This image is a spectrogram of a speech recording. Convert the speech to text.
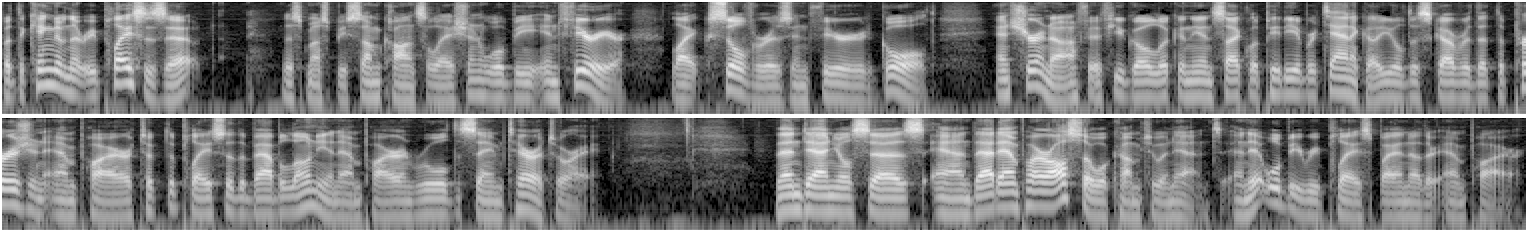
But the kingdom that replaces it, this must be some consolation, will be inferior, like silver is inferior to gold. And sure enough, if you go look in the Encyclopedia Britannica, you'll discover that the Persian Empire took the place of the Babylonian Empire and ruled the same territory. Then Daniel says, and that empire also will come to an end, and it will be replaced by another empire.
